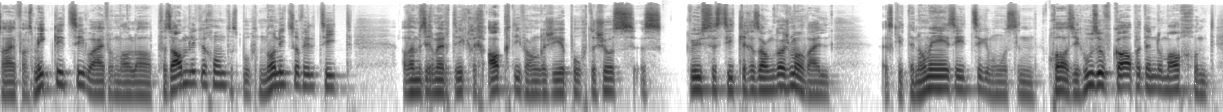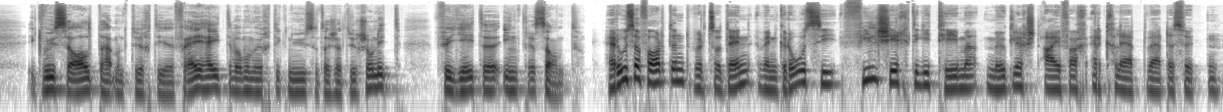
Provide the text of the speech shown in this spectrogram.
kann einfach ein Mitglied sein, der einfach mal an Versammlungen kommt, das braucht noch nicht so viel Zeit. Aber wenn man sich möchte wirklich aktiv engagieren, braucht das schon ein, ein gewisses zeitliches Engagement, weil es gibt dann noch mehr Sitzungen, man muss dann quasi Hausaufgaben dann noch machen und in gewissen Alten hat man natürlich die Freiheiten, die man möchte geniessen und das ist natürlich schon nicht für jeden interessant. Herausfordernd wird so dann, wenn grosse, vielschichtige Themen möglichst einfach erklärt werden sollten.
